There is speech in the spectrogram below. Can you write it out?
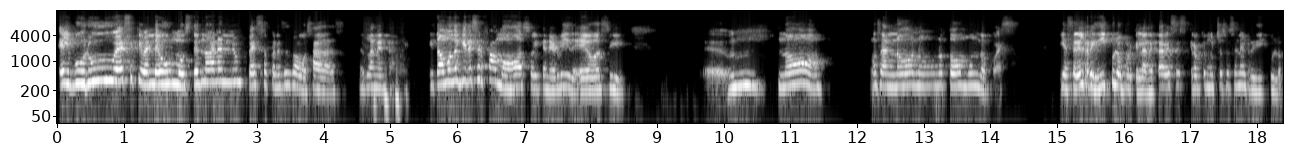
El gurú ese que vende humo. Ustedes no ganan ni un peso con esas babosadas. Es la neta. Y todo el mundo quiere ser famoso y tener videos y... Eh, mm, no, o sea, no, no, no todo el mundo, pues. Y hacer el ridículo, porque la neta a veces creo que muchos hacen el ridículo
